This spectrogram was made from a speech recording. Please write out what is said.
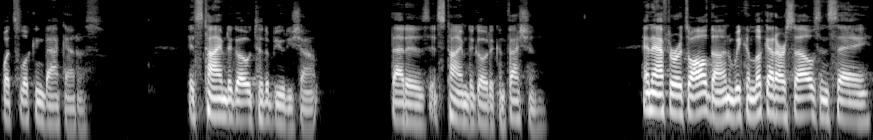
what's looking back at us. It's time to go to the beauty shop. That is, it's time to go to confession. And after it's all done, we can look at ourselves and say,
